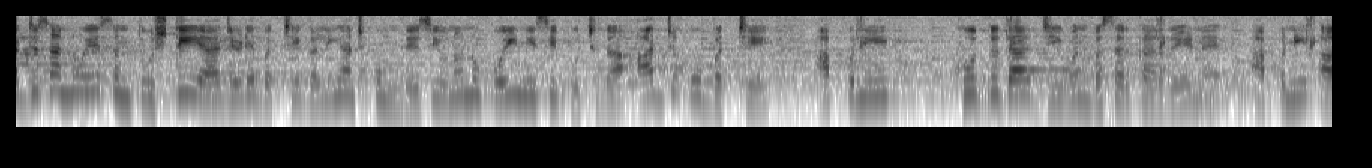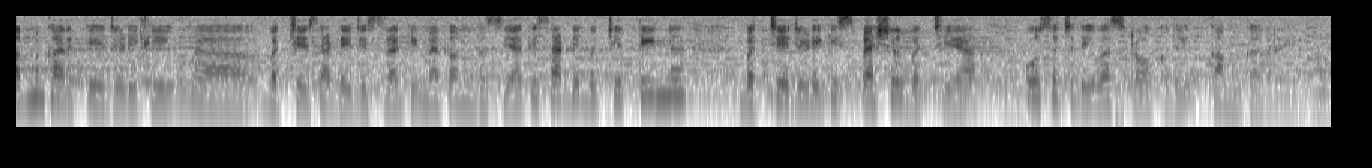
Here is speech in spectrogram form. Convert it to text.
ਅੱਜ ਸਾਨੂੰ ਇਹ ਸੰਤੁਸ਼ਟੀ ਆ ਜਿਹੜੇ ਬੱਚੇ ਗਲੀਆਂ 'ਚ ਘੁੰਮਦੇ ਸੀ ਉਹਨਾਂ ਨੂੰ ਕੋਈ ਨਹੀਂ ਸੀ ਪੁੱਛਦਾ। ਅੱਜ ਉਹ ਬੱਚੇ ਆਪਣੇ ਖੁਦ ਦਾ ਜੀਵਨ ਬਸਰ ਕਰ ਰਹੇ ਨੇ, ਆਪਣੀ ਅਰਨ ਕਰਕੇ ਜਿਹੜੇ ਕਿ ਬੱਚੇ ਸਾਡੇ, ਜਿਸ ਤਰ੍ਹਾਂ ਕਿ ਮੈਂ ਤੁਹਾਨੂੰ ਦੱਸਿਆ ਕਿ ਸਾਡੇ ਬੱਚੇ ਤਿੰਨ ਬੱਚੇ ਜਿਹੜੇ ਕਿ ਸਪੈਸ਼ਲ ਬੱਚੇ ਆ, ਉਹ ਸਚਦੇਵਾ ਸਟਾਕ ਦੇ ਕੰਮ ਕਰ ਰਹੇ ਆ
